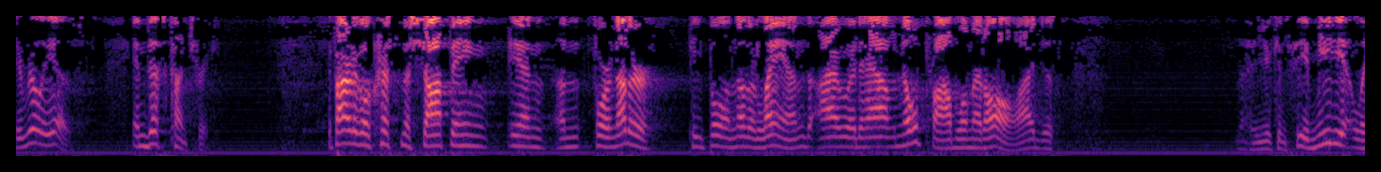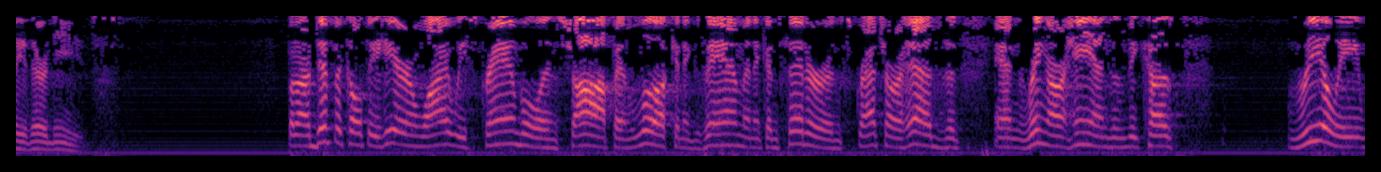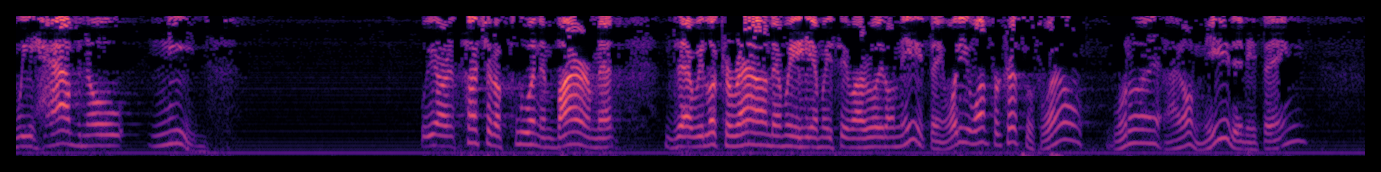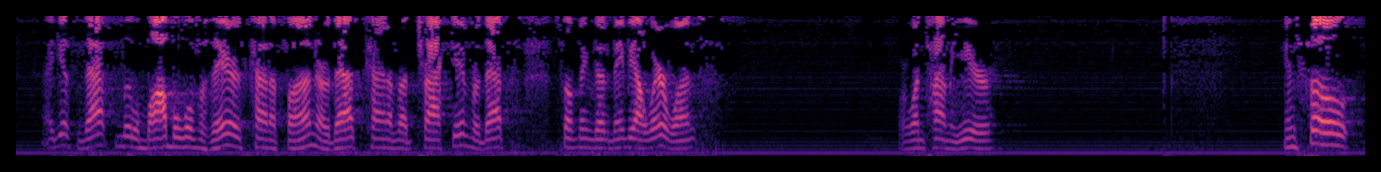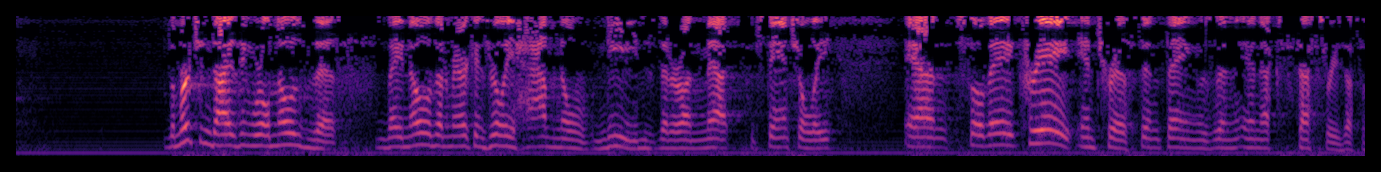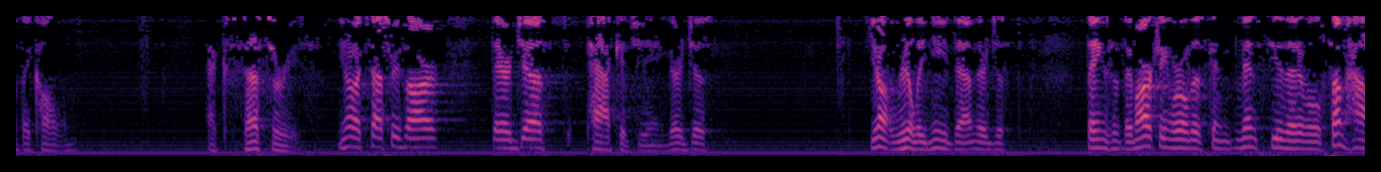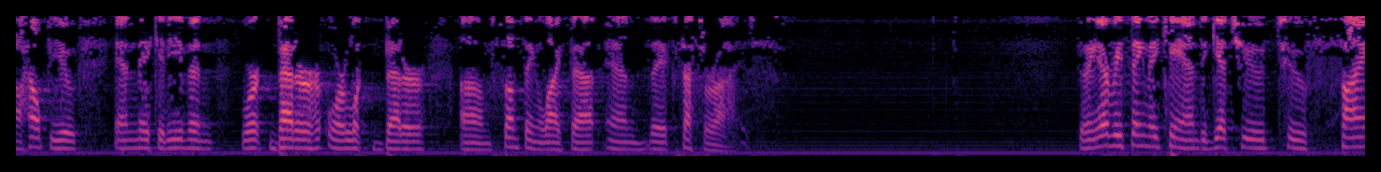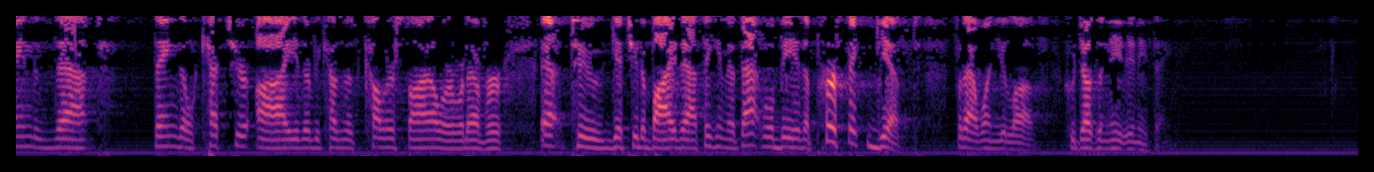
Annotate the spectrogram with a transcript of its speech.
It really is. In this country. If I were to go Christmas shopping in um, for another people, another land, I would have no problem at all. I just you can see immediately their needs. But our difficulty here and why we scramble and shop and look and examine and consider and scratch our heads and, and wring our hands is because really we have no needs. We are in such an affluent environment that we look around and we and we say, "Well, I really don't need anything." What do you want for Christmas? Well, what do I? I don't need anything. I guess that little bauble over there is kind of fun, or that's kind of attractive, or that's something that maybe I'll wear once or one time a year. And so the merchandising world knows this. They know that Americans really have no needs that are unmet substantially. And so they create interest in things and in accessories. That's what they call them. Accessories. You know what accessories are? They're just packaging. They're just, you don't really need them. They're just things that the marketing world has convinced you that it will somehow help you and make it even work better or look better um, something like that, and they accessorize. Doing everything they can to get you to find that thing that'll catch your eye, either because of its color, style, or whatever, eh, to get you to buy that, thinking that that will be the perfect gift for that one you love who doesn't need anything.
